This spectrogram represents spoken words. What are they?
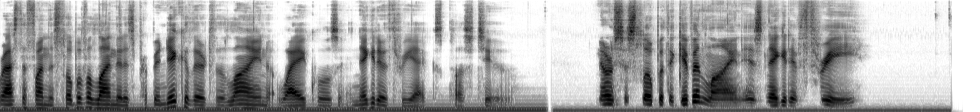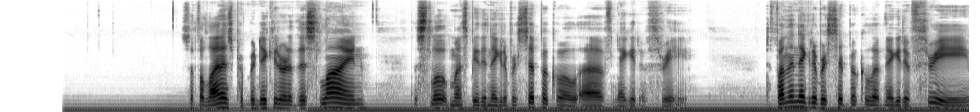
we're asked to find the slope of a line that is perpendicular to the line y equals negative 3x plus 2. Notice the slope of the given line is negative 3. So if the line is perpendicular to this line, the slope must be the negative reciprocal of negative 3. To find the negative reciprocal of negative 3,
